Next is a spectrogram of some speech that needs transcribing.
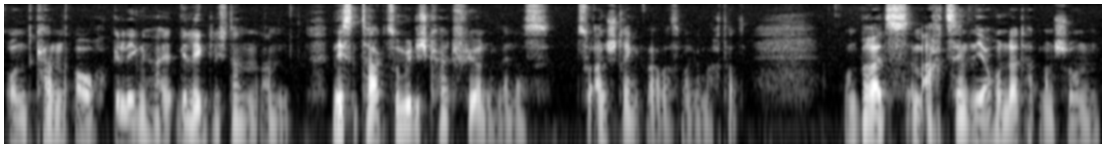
und kann auch Gelegenheit, gelegentlich dann am nächsten Tag zur Müdigkeit führen, wenn das zu anstrengend war, was man gemacht hat. Und bereits im 18. Jahrhundert hat man schon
